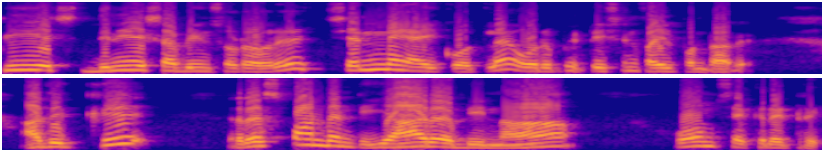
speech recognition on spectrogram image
பிஹெச் தினேஷ் அப்படின்னு சொல்றவரு சென்னை ஹைகோர்ட்ல ஒரு பெட்டிஷன் ஃபைல் பண்றாரு. அதுக்கு ரெஸ்பாண்டன்ட் யாரு அப்படின்னா ஹோம் செக்ரட்டரி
